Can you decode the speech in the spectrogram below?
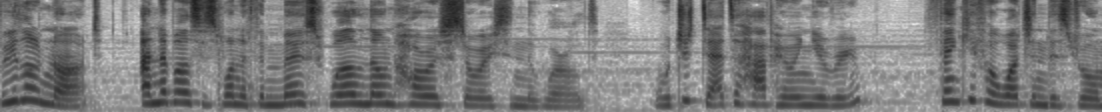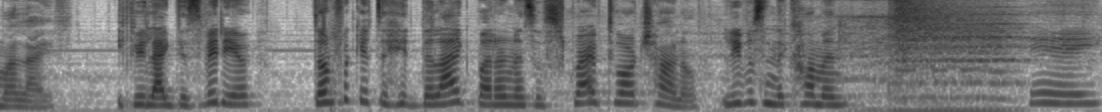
Real or not, Annabelle's is one of the most well known horror stories in the world. Would you dare to have her in your room? Thank you for watching this Draw My Life. If you liked this video, don't forget to hit the like button and subscribe to our channel. Leave us in the comment Hey.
